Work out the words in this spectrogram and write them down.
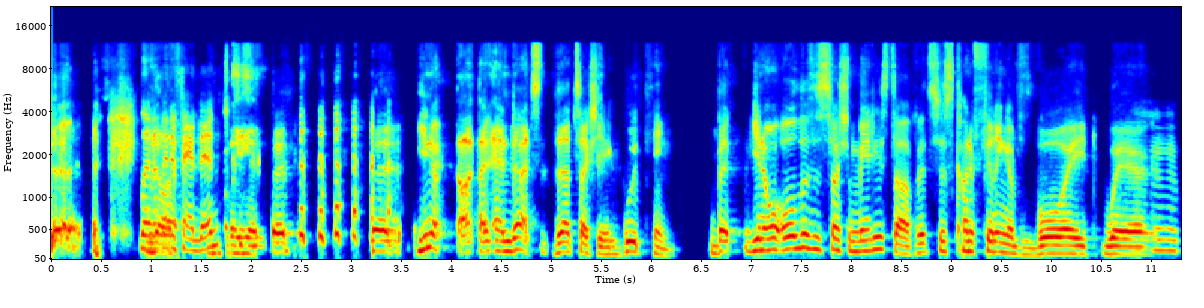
little No, bit offended. but, you know, uh, and that's that's actually a good thing. But you know, all of the social media stuff, it's just kind of filling a void where Mm,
